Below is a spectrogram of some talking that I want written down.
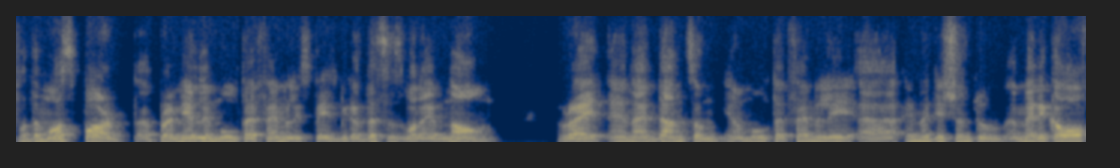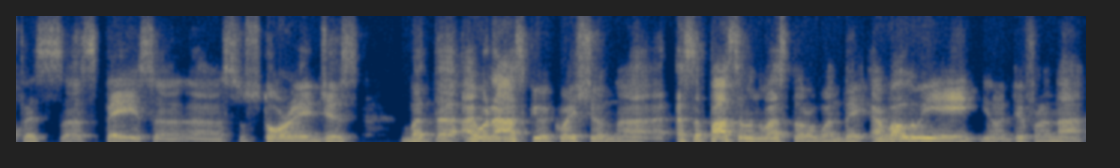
for the most part, primarily multifamily space because this is what I've known, right? And I've done some, you know, multifamily in addition to a medical office space, storages. But I want to ask you a question: as a passive investor, when they evaluate, you know, different uh,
